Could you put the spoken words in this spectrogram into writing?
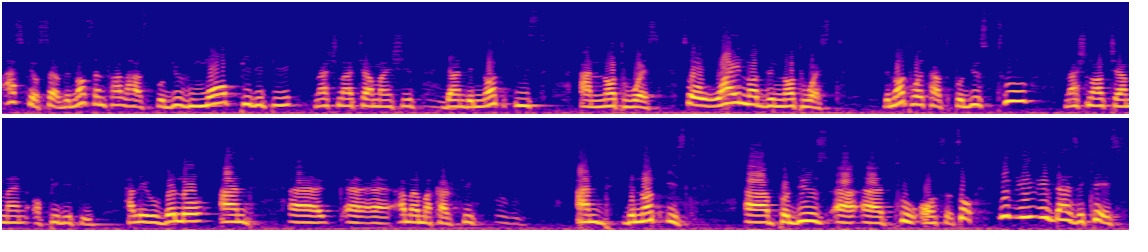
Ask yourself, the north central has produced more PDP national chairmanship than the northeast and northwest. So why not the northwest? The northwest has produced two national chairmen of PDP, Haliru Bello and uh, uh, Ahmed Makarfi and the northeast uh, produce uh, uh, two also. So if, if, if that's the case,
